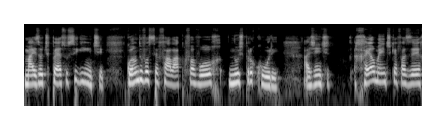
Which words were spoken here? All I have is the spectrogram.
mas eu te peço o seguinte: quando você falar, por favor, nos procure. A gente realmente quer fazer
